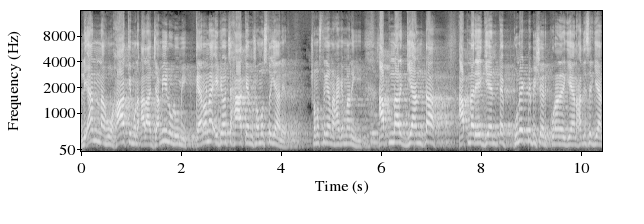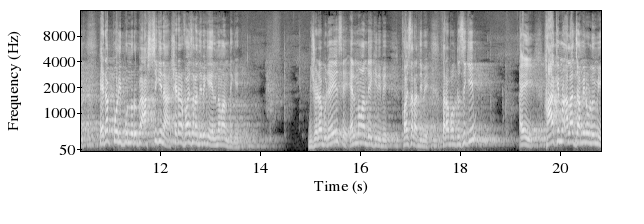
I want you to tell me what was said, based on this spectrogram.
লিয়ান্নাহু হাকিমুন আলা জামিল উলুমি। কেননা এটি হচ্ছে হাকেম, সমস্ত জ্ঞানের। সমস্ত জ্ঞান হাকেম মানে কি? আপনার জ্ঞানটা, আপনার এই জ্ঞানটা কোনো একটা বিষয়ের, কোরআনের জ্ঞান, হাদিসের জ্ঞান, এটা পরিপূর্ণরূপে আসছে কি না সেটার ফয়সলা দেবে কি? এলমে মান্তিকে। বিষয়টা বুঝে গেছে? এলমামান দিয়ে কি দিবে? ফয়সালা দিবে। তারা বলতেছে কি, এই হাকিম আলা জামিল উলুমি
